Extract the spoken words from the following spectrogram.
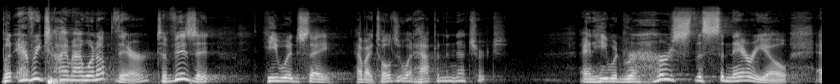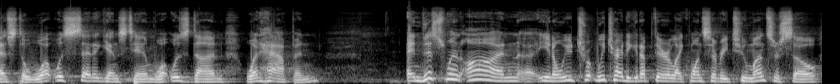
But every time I went up there to visit, he would say, Have I told you what happened in that church? And he would rehearse the scenario as to what was said against him, what was done, what happened. And this went on, uh, you know, we, tr- we tried to get up there like once every two months or so,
